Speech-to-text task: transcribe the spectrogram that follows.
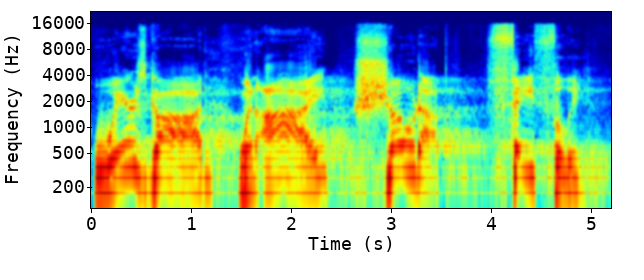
Where's God when I showed up faithfully?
